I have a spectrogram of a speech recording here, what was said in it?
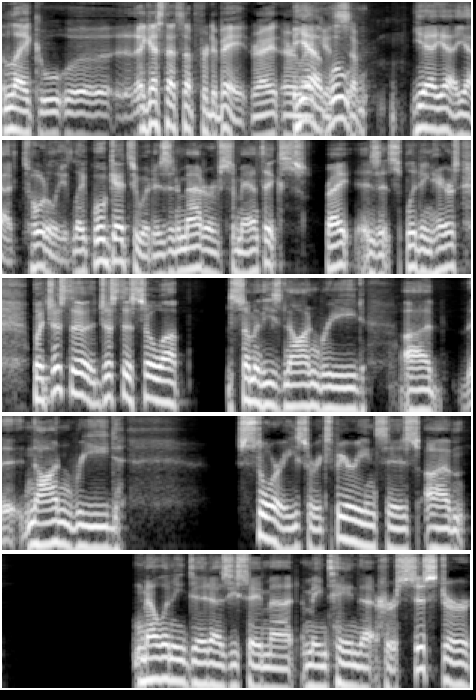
Like, uh, I guess that's up for debate, right? Or yeah, like well, up- yeah, yeah, yeah, totally. Like we'll get to it. Is it a matter of semantics, right? Is it splitting hairs? But just to just to sew up some of these non-read, uh, non-read stories or experiences, um, Melanie did, as you say, Matt, maintain that her sister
